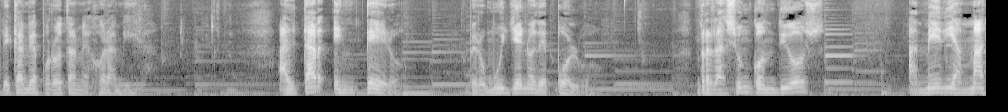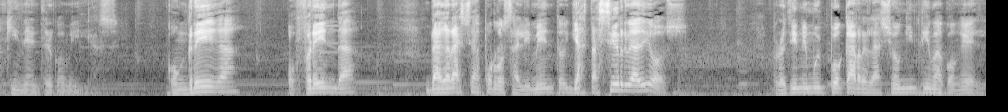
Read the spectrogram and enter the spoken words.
le cambia por otra mejor amiga. Altar entero, pero muy lleno de polvo. Relación con Dios a media máquina, entre comillas. Congrega, ofrenda, da gracias por los alimentos y hasta sirve a Dios, pero tiene muy poca relación íntima con Él,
